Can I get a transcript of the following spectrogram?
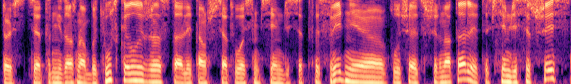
То есть это не должна быть узкая лыжа, стали там 68-70. То есть средняя, получается, ширина талии это 76,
